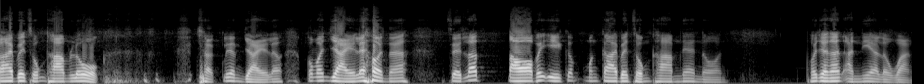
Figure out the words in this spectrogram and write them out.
กลายเป็นสงครามโลกจากเรื่องใหญ่แล้ว ก็มันใหญ่แล้วนะเสร็จแล้วต่อไปอีกก็มันกลายเป็นสงครามแน่นอน เพราะฉะนั้นอันเนี้ยระวัง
